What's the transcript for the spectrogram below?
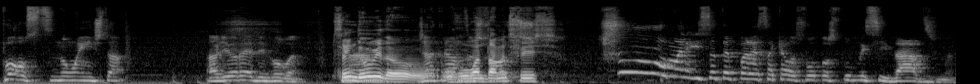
post no Insta. Are you ready, Ruben? Sem Ah, dúvida, o, o Ruben está muito fixe. Oh, mano, isso até parece aquelas fotos de publicidades, mano.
